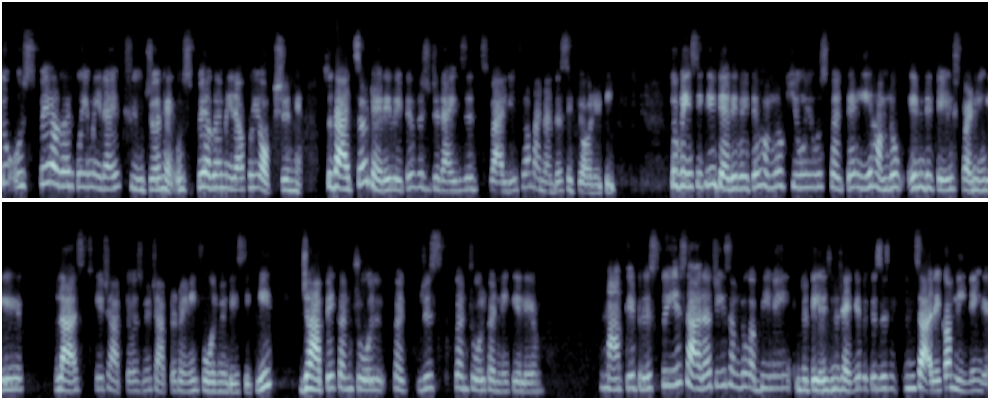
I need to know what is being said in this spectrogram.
तो उस पे अगर कोई मेरा एक फ्यूचर है उस पे अगर मेरा कोई ऑप्शन है So that's a derivative which derives its value from another security. तो बेसिकली डेरिवेटिव हम लोग क्यों यूज़ करते हैं ये हम लोग इन डिटेल्स पढ़ेंगे लास्ट के चैप्टर्स में चैप्टर 24 में बेसिकली जहाँ पे कंट्रोल रिस्क कंट्रोल करने के लिए मार्केट रिस्क तो ये सारा चीज़ हम लोग अभी नहीं डिटेल्स में जाएँगे बिकॉज़ इन सारे का मीनिंग है।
